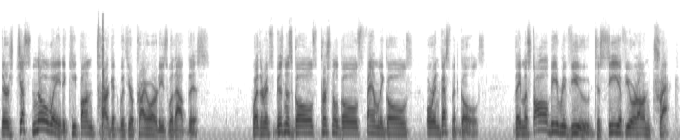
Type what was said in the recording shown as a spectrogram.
There's just no way to keep on target with your priorities without this. Whether it's business goals, personal goals, family goals, or investment goals, they must all be reviewed to see if you are on track,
